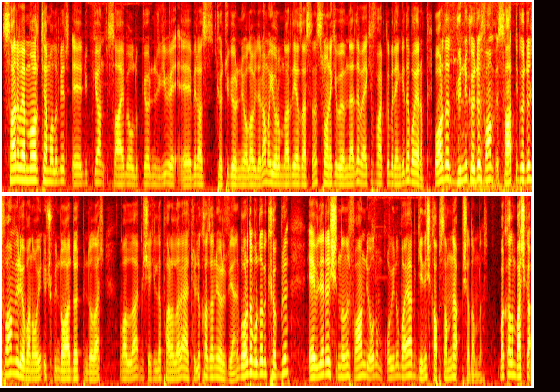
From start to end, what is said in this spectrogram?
Sarı ve mor temalı bir e, dükkan sahibi olduk gördüğünüz gibi e, biraz kötü görünüyor olabilir ama yorumlarda yazarsanız sonraki bölümlerde belki farklı bir renge de boyarım. Bu arada günlük ödül falan saatlik ödül falan veriyor bana oyun 3000 dolar 4000 dolar. Valla bir şekilde paraları her türlü kazanıyoruz yani. Bu arada burada bir köprü evlere ışınlanır falan diyor oğlum. Oyunu bayağı bir geniş kapsamlı yapmış adamlar. Bakalım başka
